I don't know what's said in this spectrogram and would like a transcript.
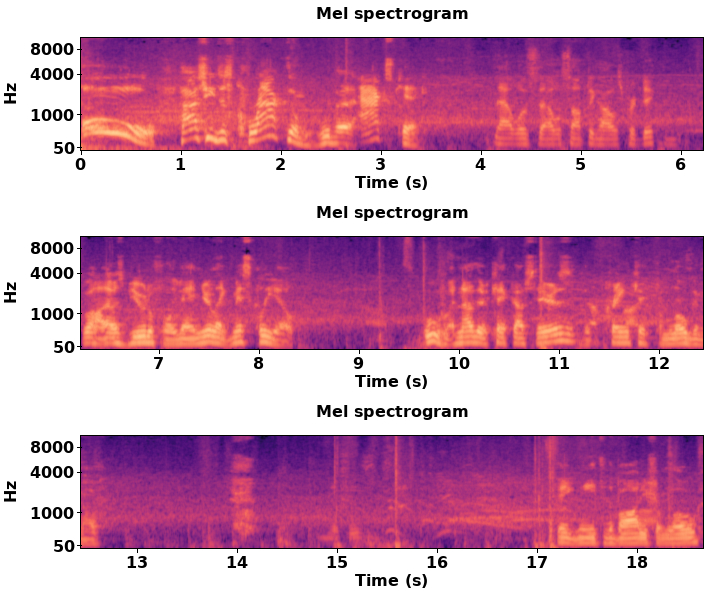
Oh, Hashi just cracked him with an axe kick. That was that was something I was predicting. Wow, that was beautiful, man. You're like Miss Cleo. Ooh, another kick upstairs. The crane kick from Loganov. Big knee to the body from Log.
